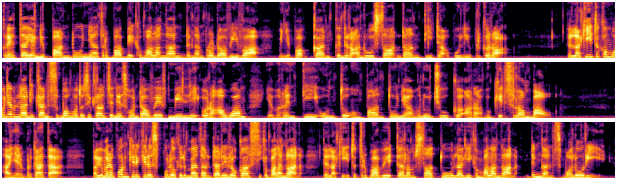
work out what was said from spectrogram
kereta yang dipandunya terbabit kemalangan dengan peroda Viva menyebabkan kenderaan rosak dan tidak boleh bergerak. Lelaki itu kemudian melarikan sebuah motosikal jenis Honda Wave milik orang awam yang berhenti untuk membantunya menuju ke arah Bukit Selambau. Hanyan berkata, bagaimanapun kira-kira 10 km dari lokasi kemalangan, lelaki itu terbabit dalam satu lagi kemalangan dengan sebuah lori.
